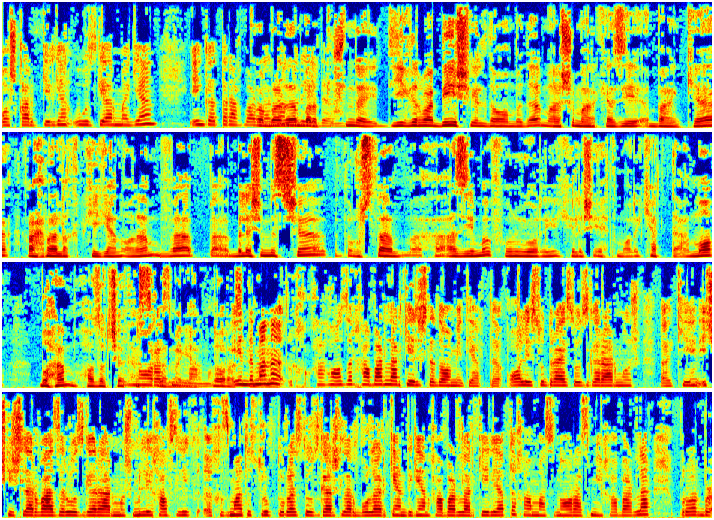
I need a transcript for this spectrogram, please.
boshqarib kelgan o'zgarmagan eng katta rahbarlardan biri edi. shunday yigirma besh yil davomida mana shu markaziy bankka rahbarlik qilib kelgan odam va bilishimizcha rustam azimov uning o'rniga kelishi ehtimoli katta. Ammo bu ham hozircha tasdiqlanmagan. Endi mana hozir xabarlar kelishda davom etyapti. Oliy sud raisi o'zgararmish e, keyin ichki ishlar vaziri o'zgararmish milliy xavfsizlik xizmati strukturasida o'zgarishlar bo'larkan degan xabarlar kelyapti. Hammasi norasmiy xabarlar. Biror bir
